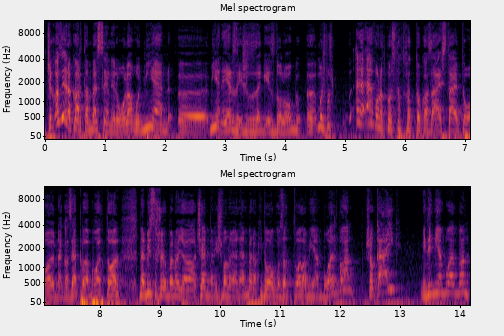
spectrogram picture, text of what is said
csak azért akartam beszélni róla, hogy milyen, ö, milyen érzés ez az egész dolog. Ö, most most el- elvonatkoztathattok az iStyle-tól, meg az Apple bolttól, mert biztos vagyok benne, hogy a chatben is van olyan ember, aki dolgozott valamilyen boltban sokáig, mindegy milyen boltban,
